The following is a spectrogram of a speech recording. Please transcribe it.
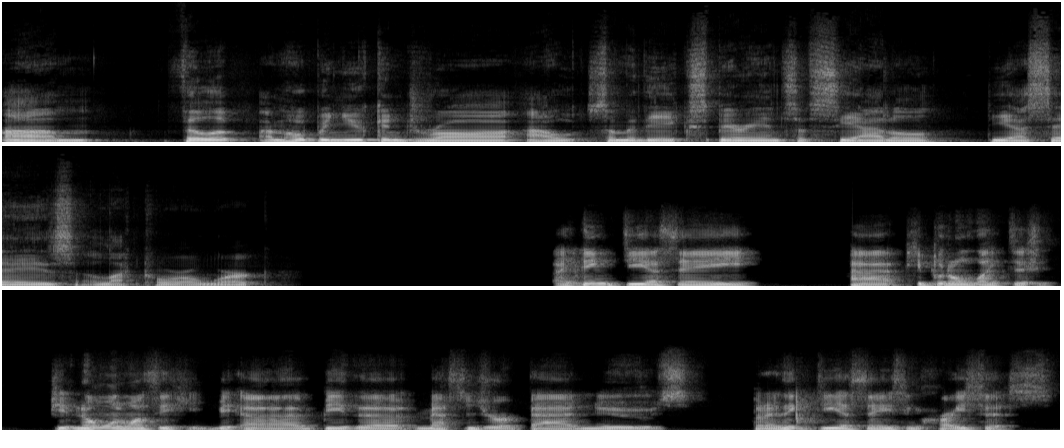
um, philip i'm hoping you can draw out some of the experience of seattle dsa's electoral work I think DSA uh, people don't like to. No one wants to be, uh, be the messenger of bad news, but I think DSA is in crisis.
